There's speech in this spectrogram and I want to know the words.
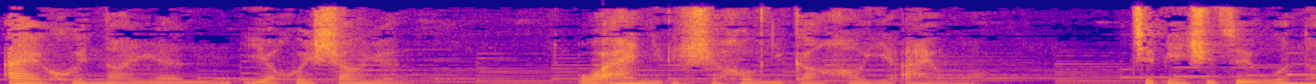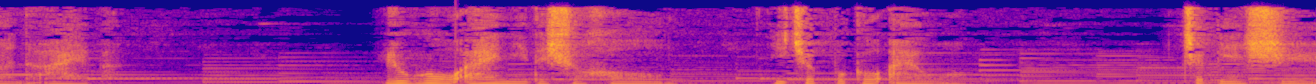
爱会暖人，也会伤人。”我爱你的时候，你刚好也爱我，这便是最温暖的爱吧。如果我爱你的时候，你却不够爱我，这便是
